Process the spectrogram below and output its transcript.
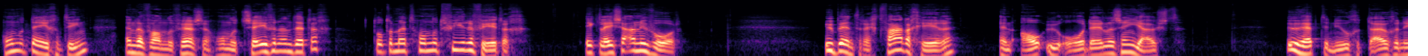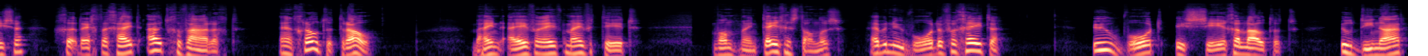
119 en daarvan de versen 137 tot en met 144. Ik lees ze aan u voor. U bent rechtvaardig, heren, en al uw oordelen zijn juist. U hebt de nieuw getuigenissen gerechtigheid uitgevaardigd en grote trouw. Mijn ijver heeft mij verteerd, want mijn tegenstanders hebben uw woorden vergeten. Uw woord is zeer gelouterd, uw dienaar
